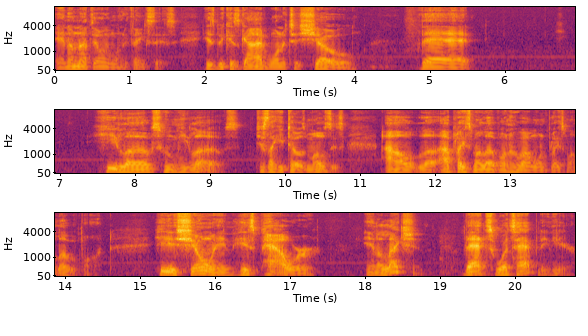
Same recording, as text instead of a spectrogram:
and I'm not the only one who thinks this, is because God wanted to show that he loves whom he loves. Just like he tells Moses, I'll love, I place my love on who I want to place my love upon. He is showing his power in election. That's what's happening here.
